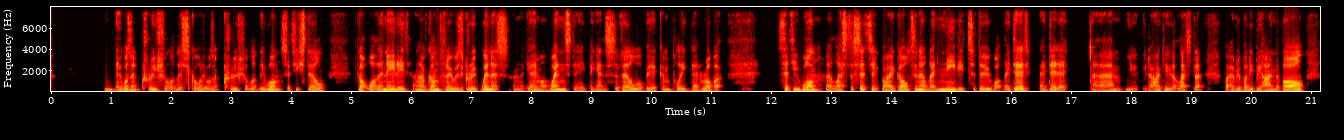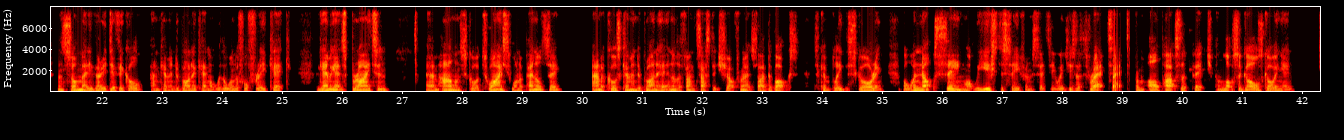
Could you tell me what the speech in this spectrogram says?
it wasn't crucial that they scored. It wasn't crucial that they won. City still got what they needed and have gone through as group winners. And the game on Wednesday against Seville will be a complete dead rubber. City won at Leicester City by a goal to nil. They needed to do what they did. They did it. Um, you could argue that Leicester put everybody behind the ball and so made it very difficult. And Kevin De Bruyne came up with a wonderful free kick. The game against Brighton, um, Haaland scored twice, won a penalty. And of course, Kevin De Bruyne hit another fantastic shot from outside the box to complete the scoring. But we're not seeing what we used to see from City, which is a threat from all parts of the pitch and lots of goals going in.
